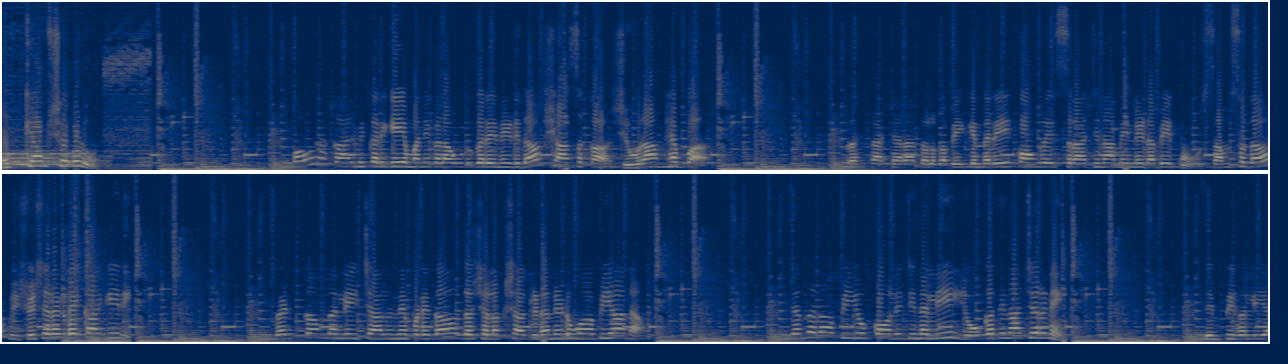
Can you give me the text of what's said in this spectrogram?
ಮುಖ್ಯಾಂಶಗಳು. ಪೌರ ಕಾರ್ಮಿಕರಿಗೆ ಮನೆಗಳ ಉಡುಗೊರೆ ನೀಡಿದ ಶಾಸಕ ಶಿವರಾಮ್ ಹೆಬ್ಬಾರ್. ಭ್ರಷ್ಟಾಚಾರ ತೊಲಗಬೇಕೆಂದರೆ ಕಾಂಗ್ರೆಸ್ ರಾಜೀನಾಮೆ ನೀಡಬೇಕು, ಸಂಸದ ವಿಶ್ವೇಶ್ವರ ಹೆಗಡೆ ಕಾಗೇರಿ. ಬೆಡ್ಕಾಂನಲ್ಲಿ ಚಾಲನೆ ಪಡೆದ ದಶಲಕ್ಷ ಗಿಡ ನೆಡುವ ಅಭಿಯಾನ. ಚಂದನ ಪಿಯು ಕಾಲೇಜಿನಲ್ಲಿ ಯೋಗ ದಿನಾಚರಣೆ. ಸಿಂಪಿಗಲ್ಲಿಯ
